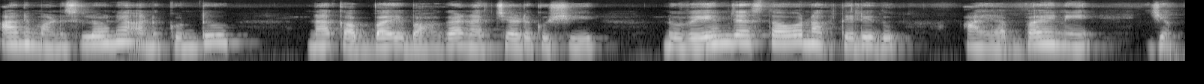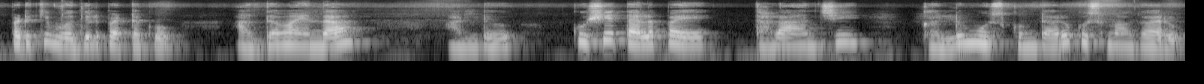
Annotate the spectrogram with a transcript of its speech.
అని మనసులోనే అనుకుంటూ నాకు అబ్బాయి బాగా నచ్చాడు ఖుషి. నువ్వేం చేస్తావో నాకు తెలీదు. ఆ అబ్బాయిని ఎప్పటికీ వదిలిపెట్టకు. అర్థమైందా? అంటూ కుషి తలపై తల అంచి కళ్ళు మూసుకుంటారు కుసుమ గారు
